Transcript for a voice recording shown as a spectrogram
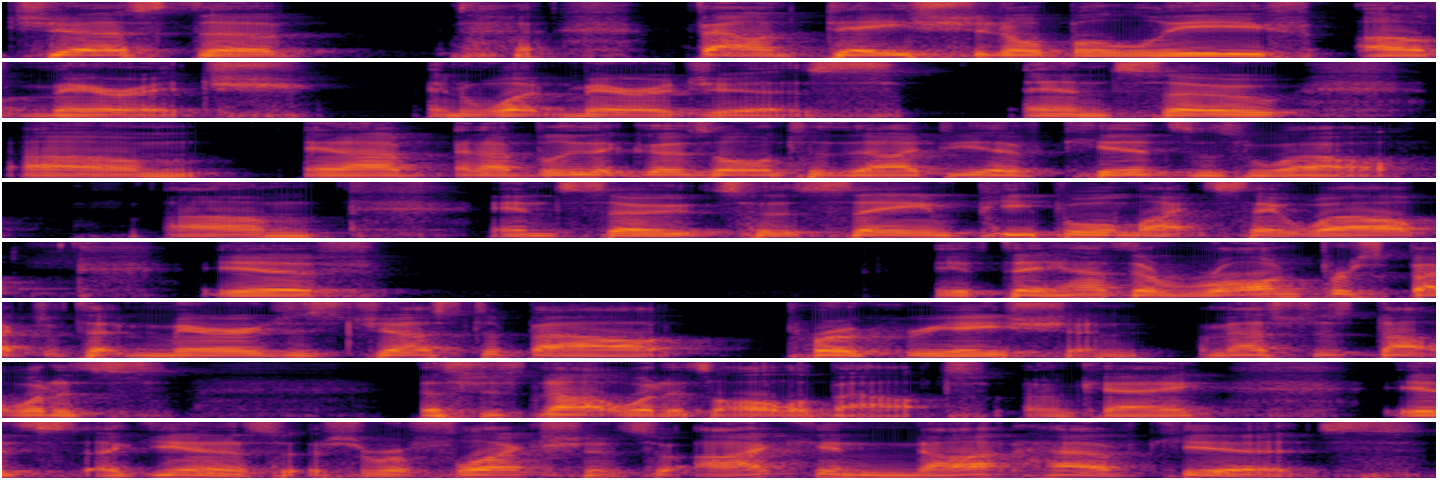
just the foundational belief of marriage and what marriage is. And so, um, and I and I believe that goes on to the idea of kids as well. Um, and so, so the same people might say, well, if if they have the wrong perspective that marriage is just about procreation, I mean that's just not what it's That's just not what it's all about. Okay. It's again, it's, it's a reflection. So I cannot have kids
